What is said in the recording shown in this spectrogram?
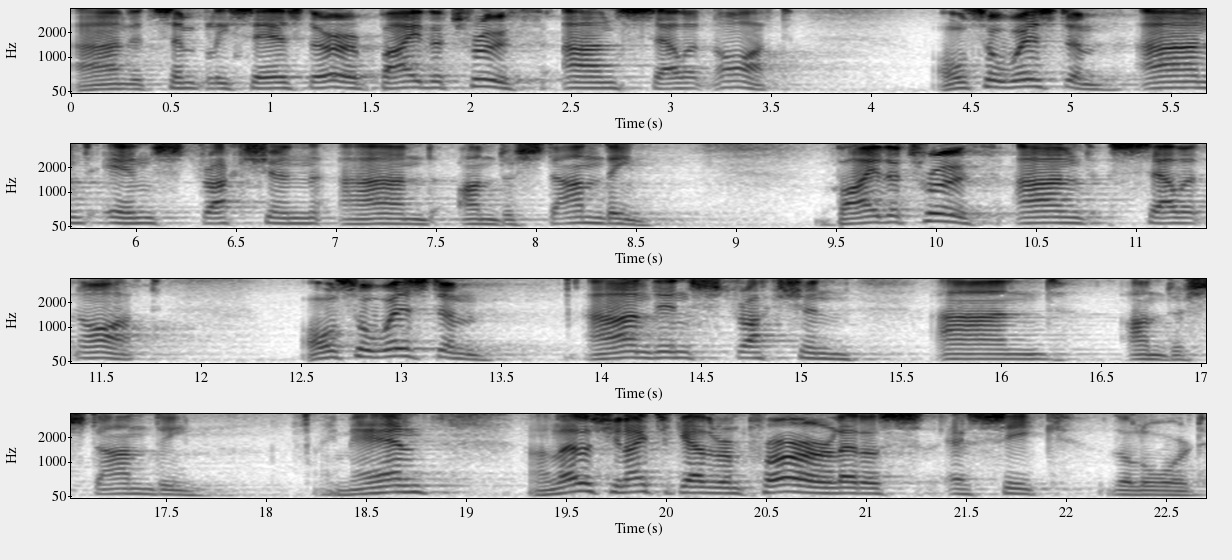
And it simply says there, Buy the truth and sell it not. Also, wisdom and instruction and understanding. Buy the truth and sell it not. Also, wisdom and instruction and understanding. Amen. And let us unite together in prayer. Let us uh, seek the Lord.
